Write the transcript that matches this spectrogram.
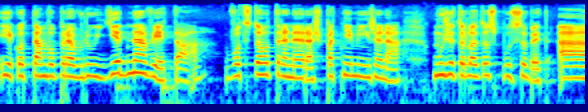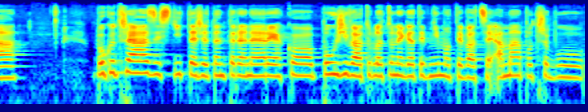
jako tam opravdu jedna věta od toho trenéra špatně mířená může tohleto způsobit. A pokud třeba zjistíte, že ten trenér jako používá tuhle tu negativní motivaci a má potřebu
